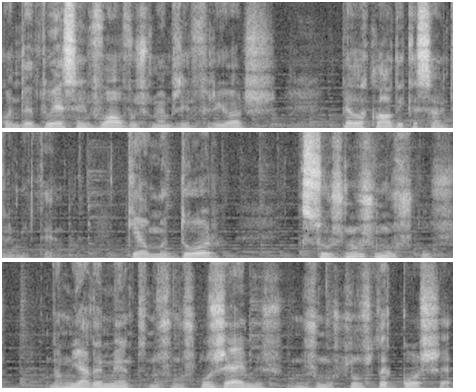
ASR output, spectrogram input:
quando a doença envolve os membros inferiores, pela claudicação intermitente, que é uma dor que surge nos músculos, nomeadamente nos músculos gêmeos, nos músculos da coxa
